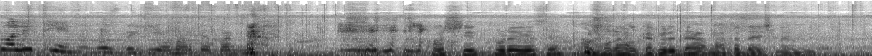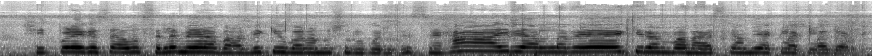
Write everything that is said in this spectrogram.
পলিথিন। শীত পড়ে গেছে আমরা হালকা করে দেখা মাথা দেয় না এমনি। শীত পড়ে গেছে আমার ছেলে মেয়েরা বারবিকিউ বানানো শুরু করে দিচ্ছে। হাই রে আল্লাহ রে কিরম বানায় আজকে আমি একলা একলা দেখব।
